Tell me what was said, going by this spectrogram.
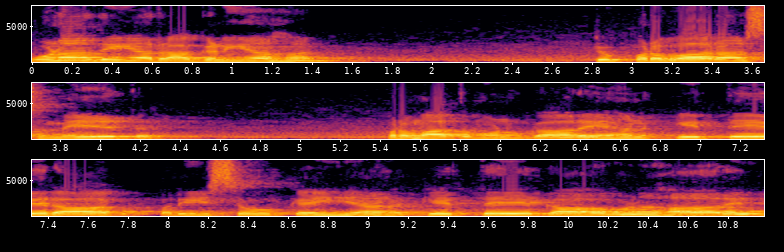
ਉਹਨਾਂ ਦੀਆਂ ਰਾਗਣੀਆਂ ਹਨ। ਤੇ ਪਰਿਵਾਰਾਂ ਸਮੇਤ ਪਰਮਾਤਮਾ ਨੂੰ ਗਾ ਰਹੇ ਹਨ, ਕੀਤੇ ਰਾਗ ਪਰੀ ਸੋ ਕਹੀਆਂ ਕੀਤੇ ਗਾਵਣ ਹਾਰੇ।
